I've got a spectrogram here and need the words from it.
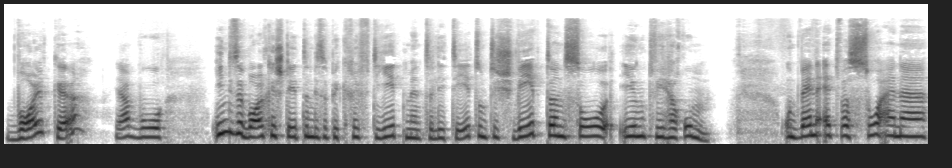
Wolke, ja, wo in dieser Wolke steht dann dieser Begriff Diätmentalität und die schwebt dann so irgendwie herum. Und wenn etwas so eine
